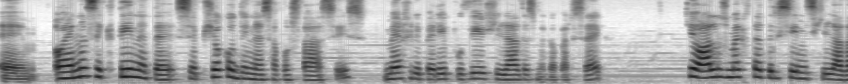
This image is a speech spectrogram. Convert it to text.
Ε, ο ένας εκτείνεται σε πιο κοντινές αποστάσεις, μέχρι περίπου 2.000 MP, και ο άλλος μέχρι τα 3.500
